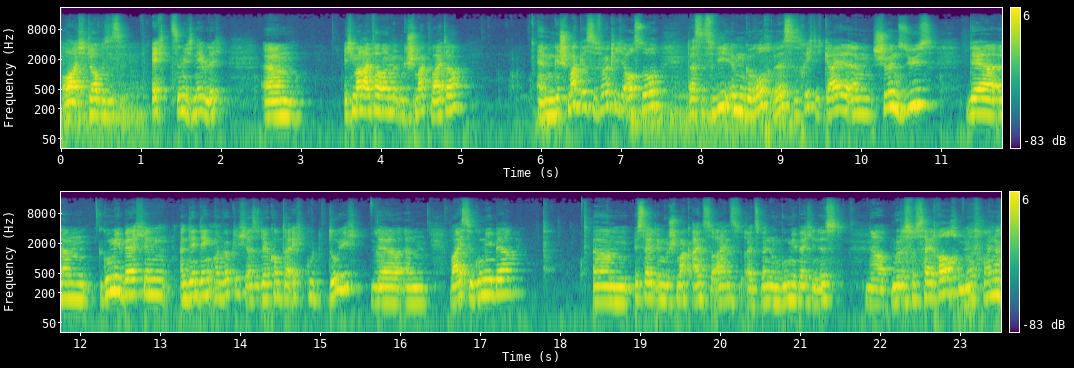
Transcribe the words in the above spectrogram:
Oh, ich glaube, es ist echt ziemlich neblig. Ähm, ich mache einfach mal mit dem Geschmack weiter. Im Geschmack ist es wirklich auch so, dass es wie im Geruch ist. Es ist richtig geil, ähm, schön süß. Der ähm, Gummibärchen, an den denkt man wirklich, also der kommt da echt gut durch. Ja. Der ähm, weiße Gummibär ähm, ist halt im Geschmack 1 zu 1, als wenn du ein Gummibärchen isst. Ja, Nur, dass wir es halt rauchen, ne, Freunde?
